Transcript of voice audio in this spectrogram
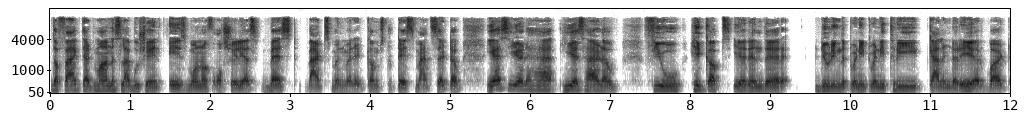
the fact that Marnus Labuschagne is one of Australia's best batsmen when it comes to Test match setup. Yes, he had ha- he has had a few hiccups here and there during the 2023 calendar year, but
